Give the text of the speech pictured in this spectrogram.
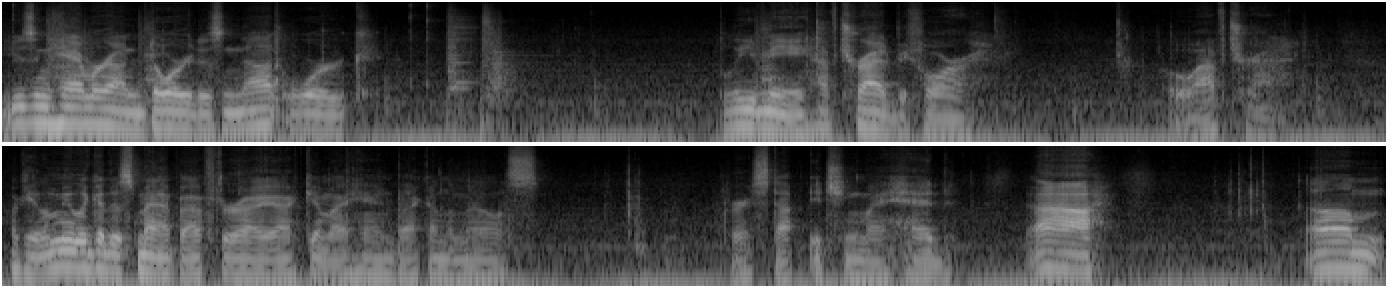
using hammer on door does not work. Believe me, I've tried before. Oh, I've tried. Okay, let me look at this map after I uh, get my hand back on the mouse. After I stop itching my head. Ah! Um,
